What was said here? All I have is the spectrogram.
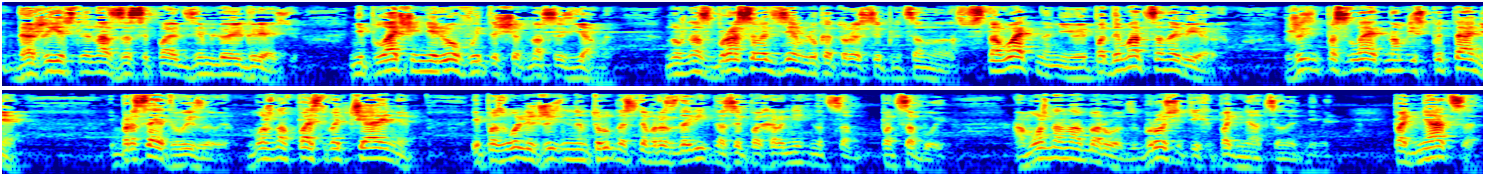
Даже если нас засыпают землей и грязью. Ни плач и ни рев вытащат нас из ямы. Нужно сбрасывать землю, которая сыплется на нас, вставать на нее и подниматься наверх. Жизнь посылает нам испытания и бросает вызовы. Можно впасть в отчаяние и позволить жизненным трудностям раздавить нас и похоронить под собой. А можно наоборот, сбросить их и подняться над ними. Подняться,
